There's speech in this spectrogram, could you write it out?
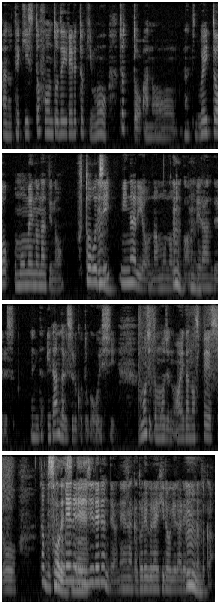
あの、テキスト、フォントで入れるときも、ちょっと、あの、なんていうの、ウェイト、重めの、なんていうの、太字になるようなものとかうんうん選んでるす、選んだりすることが多いし、文字と文字の間のスペースを、多分設定でいじれるんだよね。なんかどれぐらい広げられるかとか。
